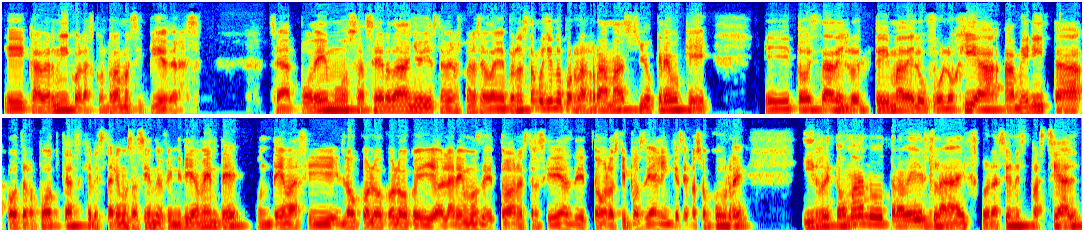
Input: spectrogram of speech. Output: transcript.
eh, cavernícolas con ramas y piedras. O sea, podemos hacer daño y ellos también nos pueden hacer daño. Pero nos estamos yendo por las ramas. Yo creo que eh, todo este del tema de la ufología amerita otro podcast que lo estaremos haciendo definitivamente. Un tema así loco, loco, loco, y hablaremos de todas nuestras ideas, de todos los tipos de alien que se nos ocurre. Y retomando otra vez la exploración espacial,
